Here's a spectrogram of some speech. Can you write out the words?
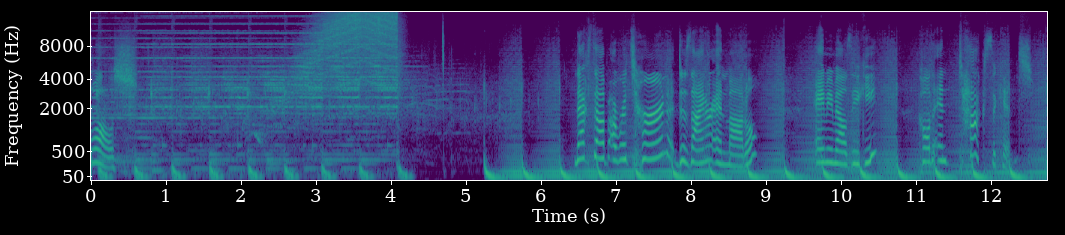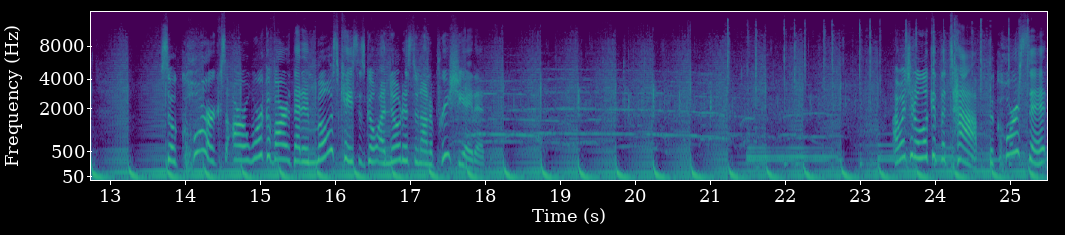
Walsh. Next up, a return designer and model, Amy Malziki, called Intoxicant. So corks are a work of art that in most cases go unnoticed and unappreciated. I want you to look at the top. The corset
